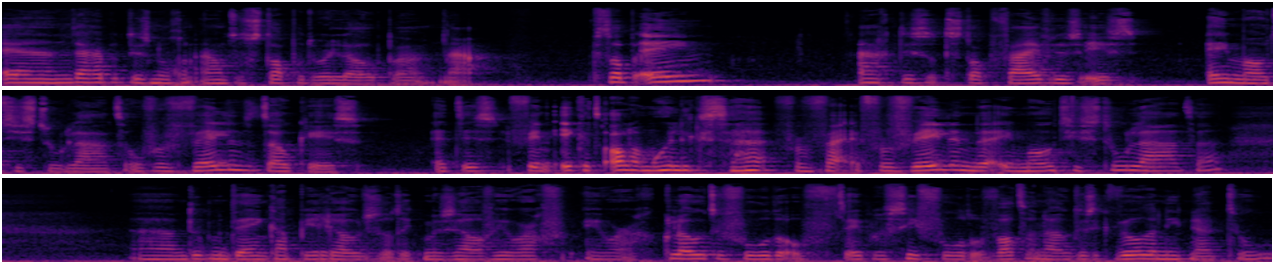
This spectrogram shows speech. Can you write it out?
En daar heb ik dus nog een aantal stappen doorlopen. Nou, stap 1, eigenlijk is dat stap 5 dus, is emoties toelaten. Hoe vervelend het ook is. Het is, vind ik het allermoeilijkste, vervelende emoties toelaten. Um, doet me denken aan periodes dat ik mezelf heel erg, heel erg kloten voelde of depressief voelde of wat dan ook. Dus ik wilde niet naartoe.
